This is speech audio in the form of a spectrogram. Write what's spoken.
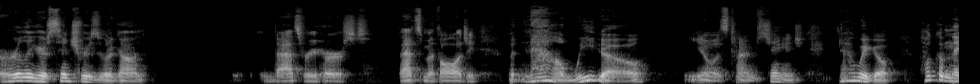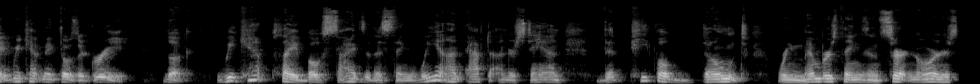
earlier centuries would have gone, that's rehearsed. That's mythology. But now we go, you know, as times change, now we go, how come they, we can't make those agree? Look, we can't play both sides of this thing. We have to understand that people don't remember things in certain orders,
